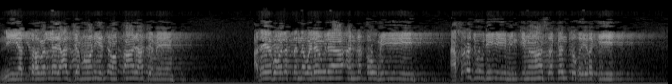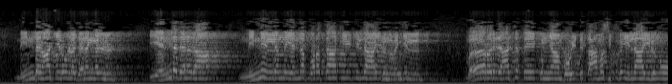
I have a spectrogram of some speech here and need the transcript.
നീ എത്ര നല്ല രാജ്യമാണ് എന്റെ മക്കാ രാജ്യമേ. അതേപോലെ തന്നെ വലൗല അന്ന കൗമി അഖറജൂരി മിൻ മാ സകന്തു നിന്റെ നാട്ടിലുള്ള ജനങ്ങൾ എന്റെ ജനത നിന്നിൽ നിന്ന് എന്നെ പുറത്താക്കിയിട്ടില്ലായിരുന്നുവെങ്കിൽ വേറൊരു രാജ്യത്തേക്കും ഞാൻ പോയിട്ട് താമസിക്കുകയില്ലായിരുന്നു.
